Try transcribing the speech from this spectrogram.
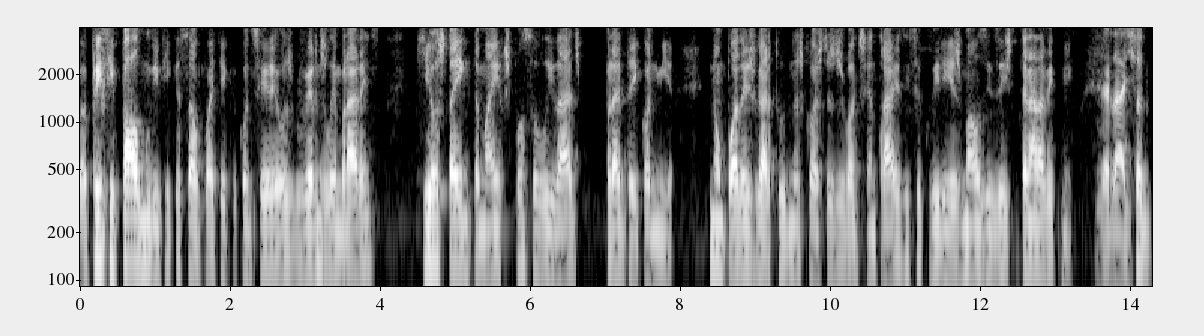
a principal modificação que vai ter que acontecer é os governos lembrarem-se que eles têm também responsabilidades perante a economia. Não podem jogar tudo nas costas dos bancos centrais e sacudirem as mãos e dizer isto não tem nada a ver comigo. Verdade. Portanto,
